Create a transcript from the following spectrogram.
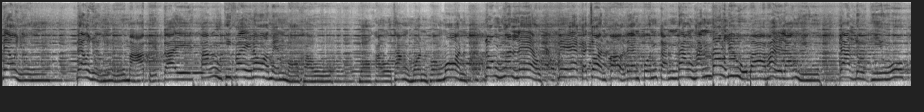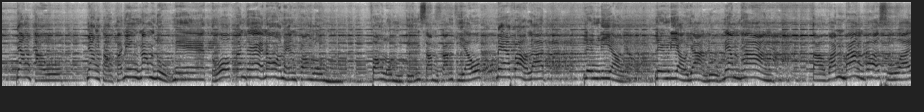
แนวยุงแนวยุงหมูหมาเป็ดไก่ทั้งที่ไฟนอแม่นหมอเขาหมอเขาทั้งมอนพองมอนลงเงินแล้วแม่กะจอนเฝ้าแลนปนกันทั้งหันทั้งลิ้วบาไผ่หลังหิวย่านลูกหิว เขายังเขากะนิ่งน้ำลูกแม่โตกันแท้นอแม่นฟองลมฟองลมตินซ้ำกำเขียว แม่เฝ้าลัดเล็งเลี้ยวเล็งเลี้ยวย่านลูกแนมทางตาวันบ้างพ่อสวย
